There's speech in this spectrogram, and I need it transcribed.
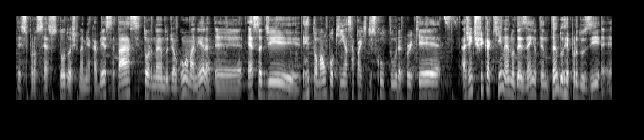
desse processo todo, acho que na minha cabeça, tá se tornando de alguma maneira é, essa de retomar um pouquinho essa parte de escultura, porque a gente fica aqui, né, no desenho, tentando reproduzir é,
